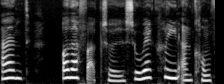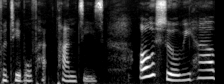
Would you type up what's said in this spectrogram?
and other factors. So wear clean and comfortable pa- panties also, we have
